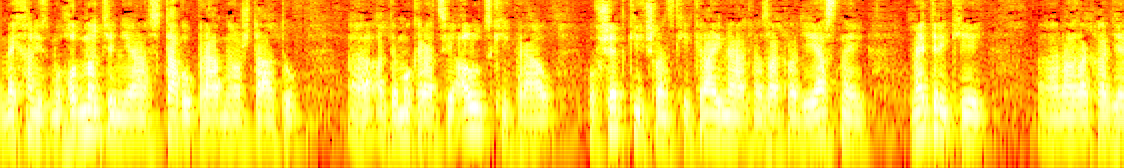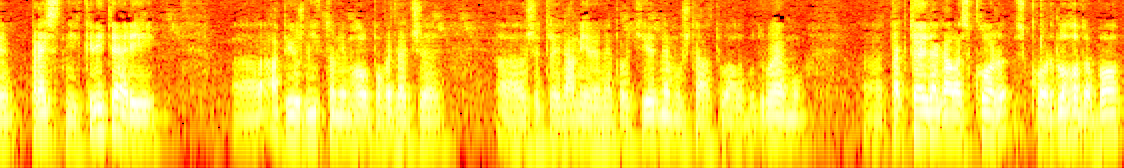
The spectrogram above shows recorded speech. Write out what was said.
mechanizmu hodnotenia stavu právneho štátu a demokracie a ľudských práv vo všetkých členských krajinách na základe jasnej metriky, na základe presných kritérií aby už nikto nemohol povedať, že, že to je namierené proti jednému štátu alebo druhému. Eh, tak to je tak ale skôr, skôr dlhodobo.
